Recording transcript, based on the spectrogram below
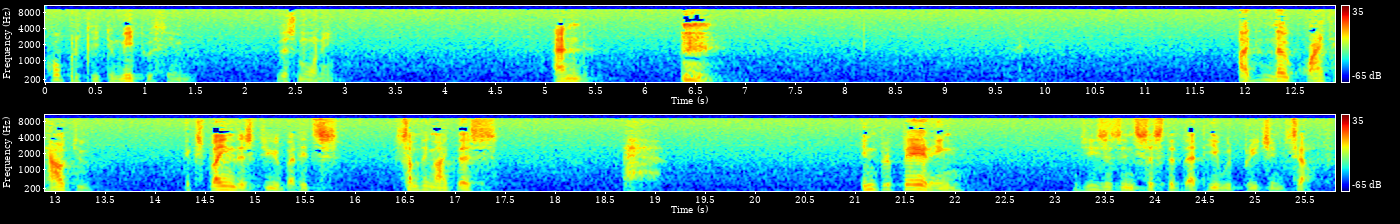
Corporately to meet with Him this morning. And I didn't know quite how to explain this to you, but it's something like this. In preparing Jesus insisted that he would preach himself.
